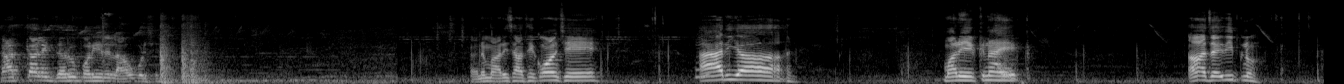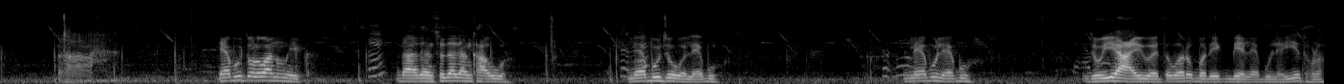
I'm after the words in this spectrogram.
તાત્કાલિક જરૂર પડી એટલે લાવવું પડશે. અને મારી સાથે કોણ છે? આર્યન. મારી એકના એક. હા જયદીપનો. હા. લેબુ તોડવાનું એક. દાદા સુ દાદાને ખાવું લેબુ જોવો, લેબુ. લેબુ લેબુ. જોઈએ આવ્યું હોય તો બરોબર, એક, બે લેબુ લઈએ થોડો.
